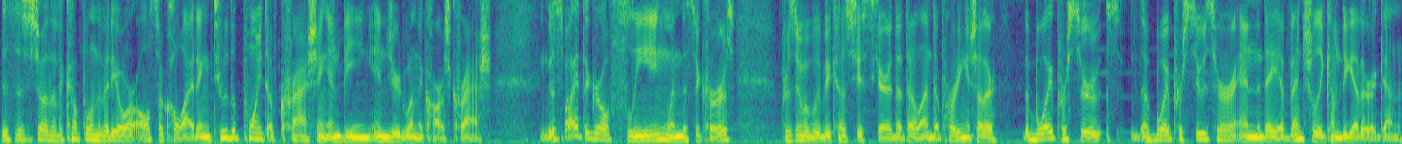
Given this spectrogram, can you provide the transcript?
This is to show that the couple in the video are also colliding to the point of crashing and being injured when the cars crash. Despite the girl fleeing when this occurs, presumably because she's scared that they'll end up hurting each other, the boy pursues the boy pursues her and they eventually come together again.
